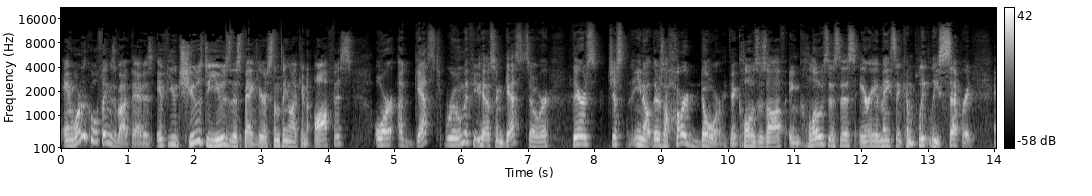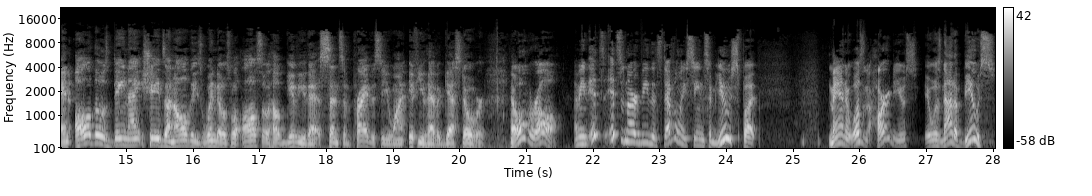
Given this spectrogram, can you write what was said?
And one of the cool things about that is if you choose to use this back here as something like an office or a guest room, if you have some guests over, there's just, you know, there's a hard door that closes off and closes this area, makes it completely separate. And all those day-night shades on all these windows will also help give you that sense of privacy you want if you have a guest over. Now, overall, I mean, it's it's an RV that's definitely seen some use, but man, it wasn't hard use. It was not abuse.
